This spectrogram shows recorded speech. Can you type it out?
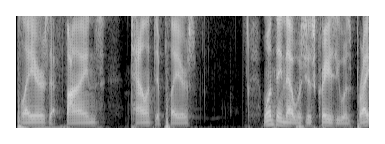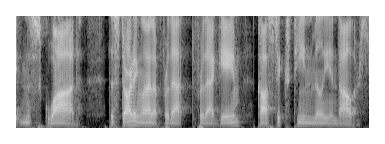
players, that finds talented players. One thing that was just crazy was Brighton's squad. The starting lineup for that for that game cost sixteen million dollars.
